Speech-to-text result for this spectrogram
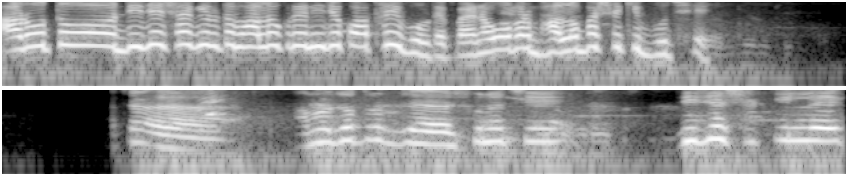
আর ও তো ডিজে শাকিল তো ভালো করে নিজে কথাই বলতে পারে না। ও আবার ভালোবাসা কি বুঝে? আচ্ছা আমরা যতটুকু শুনেছি ডিজে শাকিলে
